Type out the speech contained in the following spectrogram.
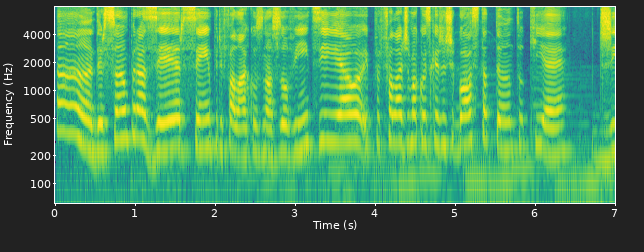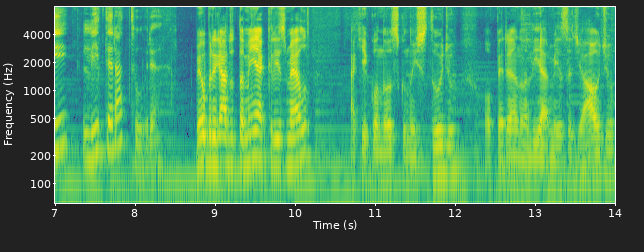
Ah, Anderson, é um prazer sempre falar com os nossos ouvintes e, é, e falar de uma coisa que a gente gosta tanto, que é de literatura. Meu obrigado também a Cris Melo, aqui conosco no estúdio, operando ali a mesa de áudio.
